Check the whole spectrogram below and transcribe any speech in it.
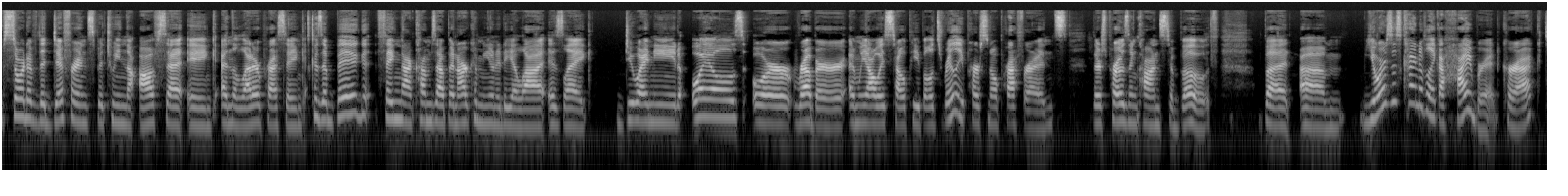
sort of the difference between the offset ink and the letterpress ink because a big thing that comes up in our community a lot is like, do I need oils or rubber? And we always tell people it's really personal preference. There's pros and cons to both. But um, yours is kind of like a hybrid, correct?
